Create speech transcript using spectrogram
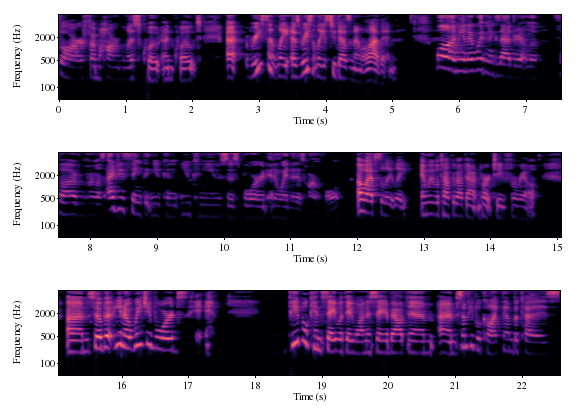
far from harmless, quote unquote. Uh, recently, as recently as 2011. Well, I mean, I wouldn't exaggerate on the far from harmless. I do think that you can you can use this board in a way that is harmful. Oh, absolutely. And we will talk about that in part two for real. Um, so, but you know, Ouija boards, eh, people can say what they want to say about them. Um, some people collect them because,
